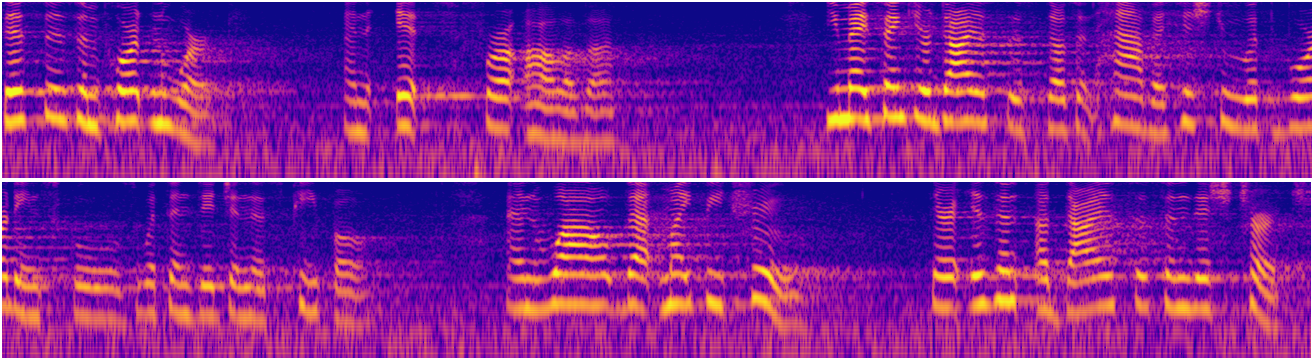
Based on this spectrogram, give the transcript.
this is important work, and it's for all of us. You may think your diocese doesn't have a history with boarding schools with Indigenous people. And while that might be true, there isn't a diocese in this church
